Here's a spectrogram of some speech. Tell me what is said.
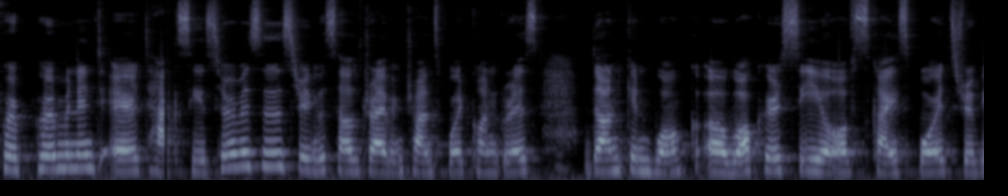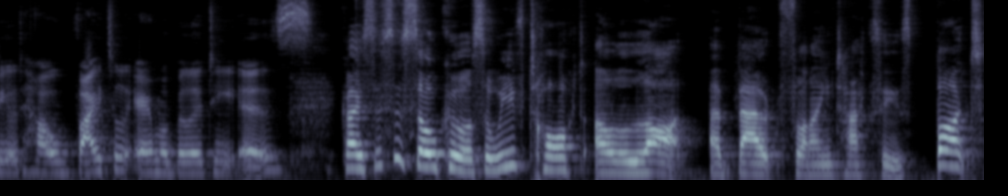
for permanent air taxi services during the self-driving transport congress duncan uh, walker ceo of Skyports revealed how vital air mobility is Guys, this is so cool. So we've talked a lot about flying taxis, but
